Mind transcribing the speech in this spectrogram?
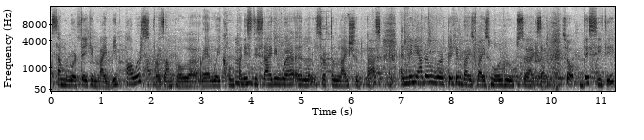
Some were taken by big powers, for example, uh, railway companies deciding where a certain line should pass, and many others were taken by, by small groups, uh, So the city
